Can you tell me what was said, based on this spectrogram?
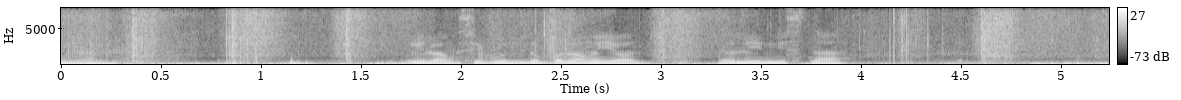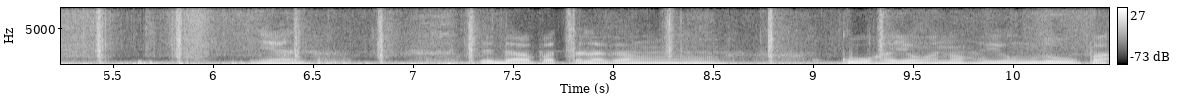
Yan. Ilang segundo pa lang yon nalinis na. Yan. Eh, dapat talagang kuha yung ano, yung lupa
